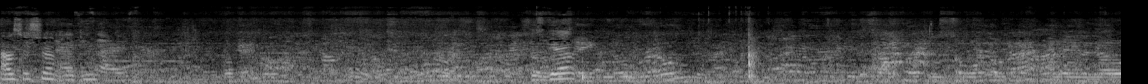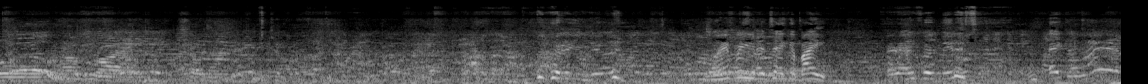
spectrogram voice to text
How's your shrimp, Nikki? It's good. What are you doing? Wait for you to take a bite. I'm waiting for me to take a bite.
